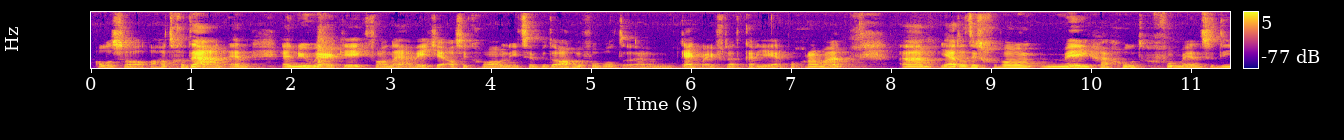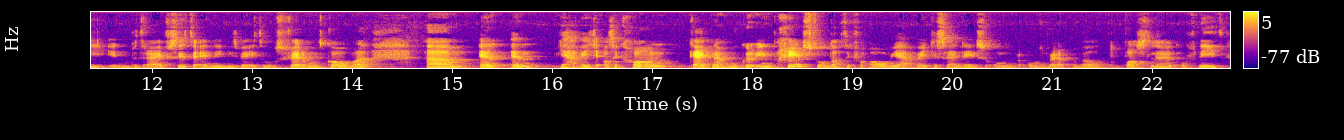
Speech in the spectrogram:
alles al had gedaan. En, en nu merk ik van, nou ja, weet je, als ik gewoon iets heb bedacht, bijvoorbeeld, um, kijk maar even naar het carrièreprogramma. Ja, dat is gewoon mega goed voor mensen die in het bedrijf zitten en die niet weten hoe ze verder moeten komen. Um, en, en ja, weet je, als ik gewoon kijk naar hoe ik er in het begin stond, dacht ik van, oh ja, weet je, zijn deze onder, onderwerpen wel toepasselijk of niet?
